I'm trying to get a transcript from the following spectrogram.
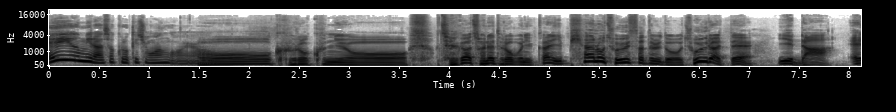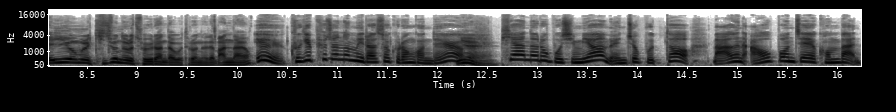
A음이라서 그렇게 정한 거예요. 오 그렇군요. 제가 전에 들어보니까 이 피아노 조율사들도 조율할 때 이 라 A음을 기준으로 조율한다고 들었는데 맞나요? 예, 그게 표준음이라서 그런 건데요. 예. 피아노로 보시면 왼쪽부터 49번째 건반,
